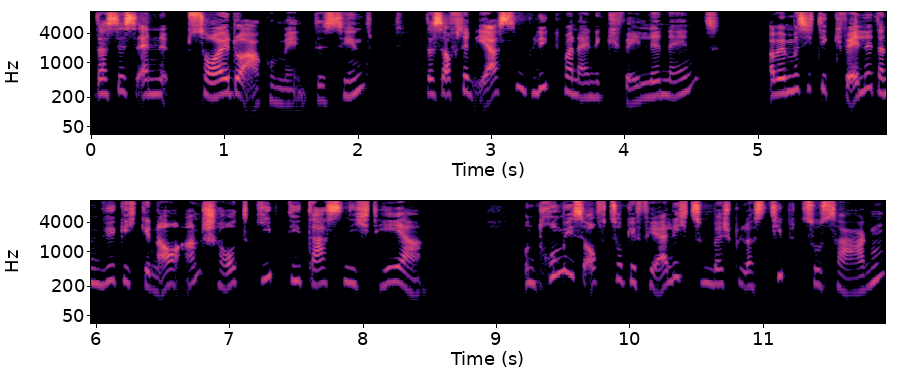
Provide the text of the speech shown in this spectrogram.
dass es eine Pseudo-Argumente sind, dass auf den ersten Blick man eine Quelle nennt, aber wenn man sich die Quelle dann wirklich genau anschaut, gibt die das nicht her. Und drum ist oft so gefährlich, zum Beispiel als Tipp zu sagen,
